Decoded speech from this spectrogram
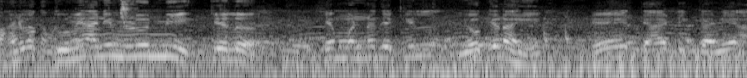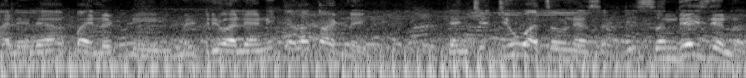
आणि मग तुम्ही आणि मिळून मी केलं हे म्हणणं देखील योग्य नाही. हे त्या ठिकाणी आलेल्या पायलटनी मिलिटरीवाल्यांनी त्याला काढलंय. त्यांचे जीव वाचवण्यासाठी संदेश देणं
